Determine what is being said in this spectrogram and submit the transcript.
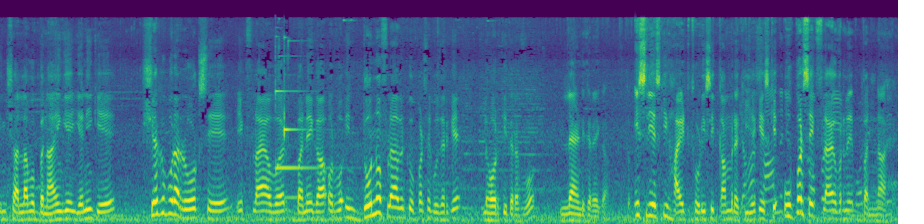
इन वो बनाएँगे। यानी कि शेखपुरा रोड से एक फ्लाईओवर बनेगा और वो इन दोनों फ्लाईओवर के ऊपर से गुजर के लाहौर की तरफ़ वो लैंड करेगा। तो इसलिए इसकी हाइट थोड़ी सी कम रखी है कि इसके ऊपर से एक फ्लाईओवर ने बनना है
